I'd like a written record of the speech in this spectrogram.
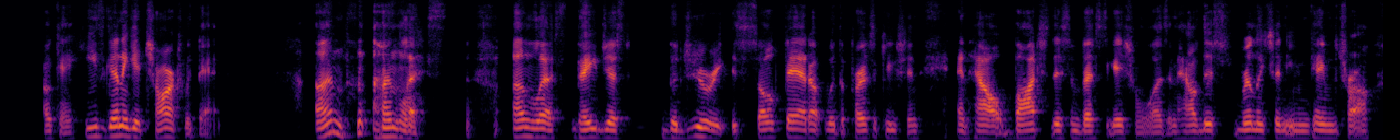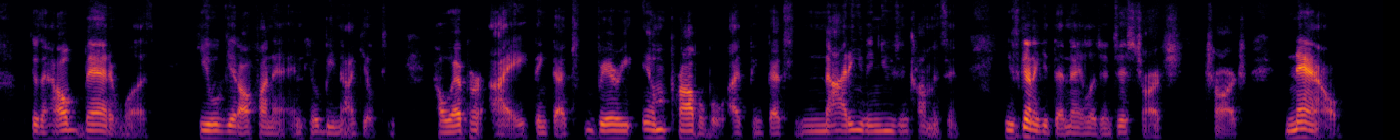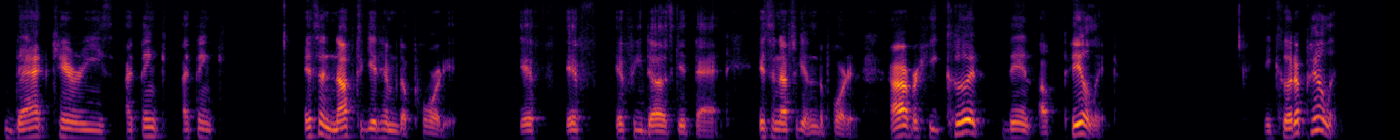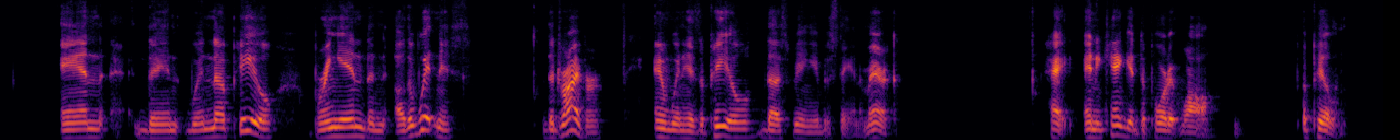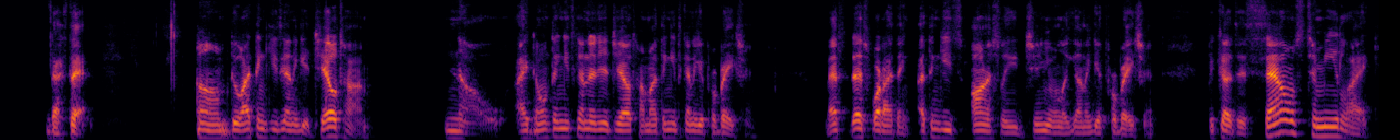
Okay, he's gonna get charged with that. Un- unless unless they just the jury is so fed up with the persecution and how botched this investigation was and how this really shouldn't even came to trial because of how bad it was, he will get off on that and he'll be not guilty. However, I think that's very improbable. I think that's not even using common sense. He's going to get that negligent discharge charge. Now, that carries I think I think it's enough to get him deported. If if if he does get that, it's enough to get him deported. However, he could then appeal it. He could appeal it. And then when the appeal, bring in the other witness, the driver, and win his appeal, thus being able to stay in America. Hey, and he can't get deported while appealing. That's that. Um, do I think he's gonna get jail time? No, I don't think he's gonna get jail time. I think he's gonna get probation. That's that's what I think. I think he's honestly, genuinely gonna get probation because it sounds to me like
